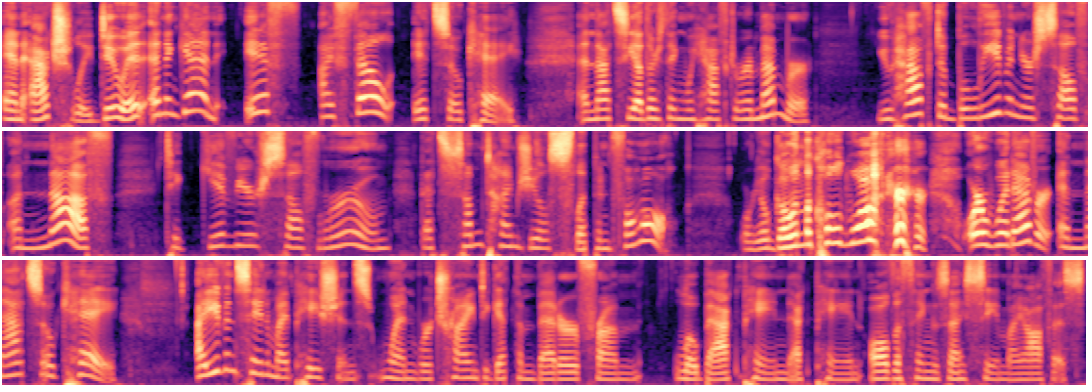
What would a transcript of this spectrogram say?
and actually do it, and again, if I fell, it's okay. And that's the other thing we have to remember. You have to believe in yourself enough to give yourself room that sometimes you'll slip and fall, or you'll go in the cold water, or whatever, and that's okay. I even say to my patients when we're trying to get them better from low back pain, neck pain, all the things I see in my office,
